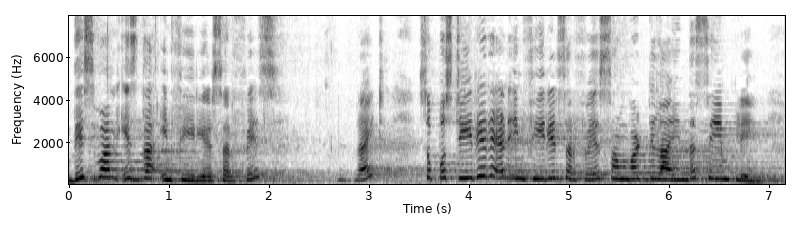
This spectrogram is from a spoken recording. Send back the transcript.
This one is the inferior surface, right? So posterior and inferior surface somewhat they lie in the same plane.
